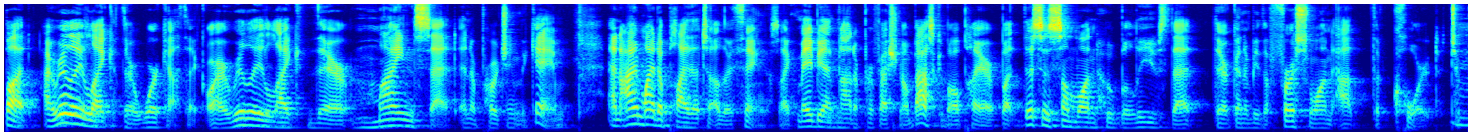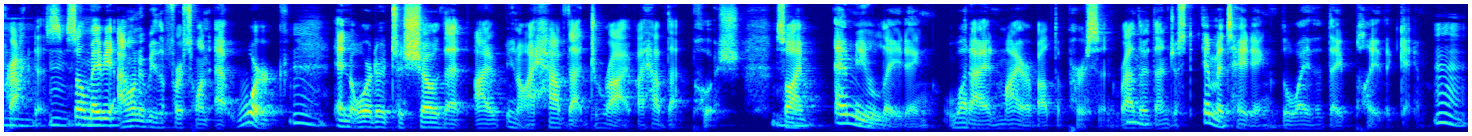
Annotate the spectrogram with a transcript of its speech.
but I really like their work ethic or I really like their mindset in approaching the game. And I might apply that to other things. Like maybe I'm not a professional basketball player, but this is someone who believes that they're going to be the first one at the court to mm, practice. Mm, so maybe I want to be the first one at work mm. in order to show that I, you know, I have that drive, I have that push. So I'm emulating what I admire about the person rather mm. than just imitating the way that they play the game.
